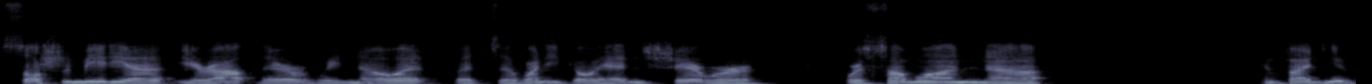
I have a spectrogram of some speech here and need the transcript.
Social media, you're out there, we know it, but uh, why don't you go ahead and share where where someone uh, can find you?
